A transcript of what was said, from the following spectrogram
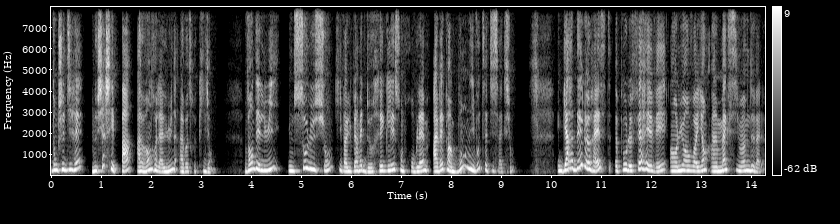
Donc, je dirais, ne cherchez pas à vendre la lune à votre client. Vendez-lui une solution qui va lui permettre de régler son problème avec un bon niveau de satisfaction. Gardez le reste pour le faire rêver en lui envoyant un maximum de valeur.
